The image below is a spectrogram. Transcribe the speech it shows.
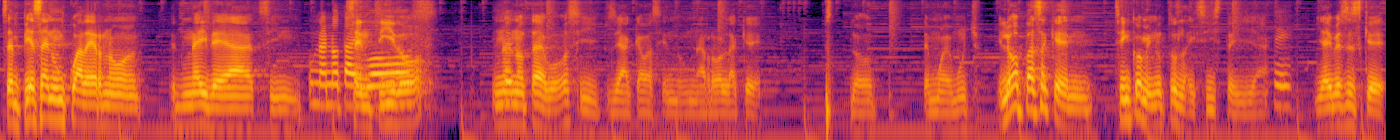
Se empieza en un cuaderno, en una idea sin Una nota sentido, de voz. una nota de voz y pues ya acaba siendo una rola que pues, lo, te mueve mucho. Y luego pasa que en cinco minutos la hiciste y ya. Sí. Y hay veces que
